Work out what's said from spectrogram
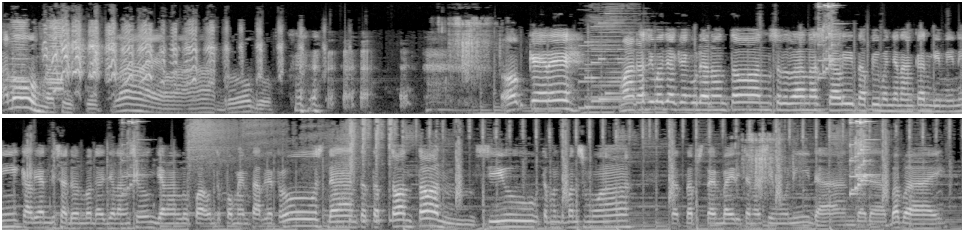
Aduh nggak cukup lah ya lah bro bro Oke deh, makasih banyak yang udah nonton. Sederhana sekali tapi menyenangkan game ini. Kalian bisa download aja langsung. Jangan lupa untuk komentarnya terus dan tetap tonton. See you teman-teman semua. Tetap standby di channel Simuni dan dadah, bye bye.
